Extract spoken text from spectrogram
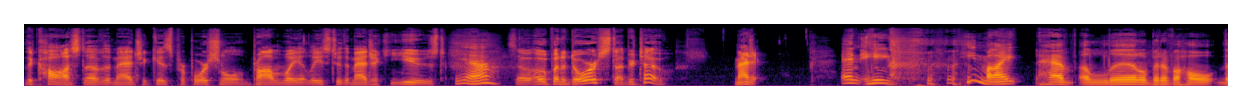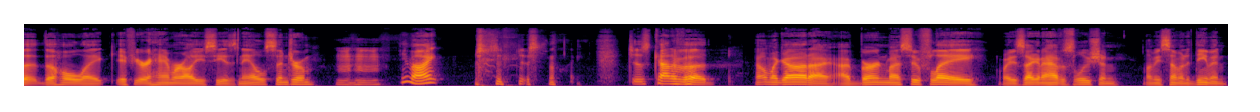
the cost of the magic, is proportional, probably at least to the magic you used. Yeah. So open a door, stub your toe. Magic. And he he might have a little bit of a whole the the whole like if you're a hammer all you see is nails syndrome. hmm He might. just like, just kind of a oh my god, I I burned my souffle. Wait a second, I have a solution. Let me summon a demon.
